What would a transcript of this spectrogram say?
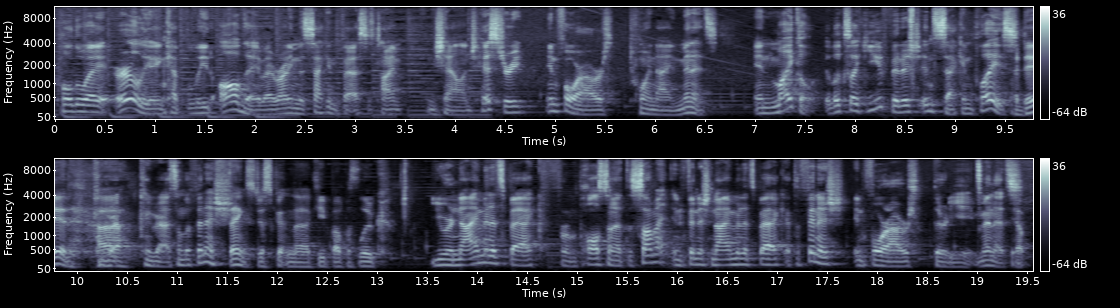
pulled away early and kept the lead all day by running the second fastest time in challenge history in 4 hours 29 minutes. And Michael, it looks like you finished in second place. I did. Congra- Uh, congrats on the finish. thanks, just couldn't uh, keep up with Luke. You were nine minutes back from Paulson at the summit and finished nine minutes back at the finish in four hours, 38 minutes. Yep.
